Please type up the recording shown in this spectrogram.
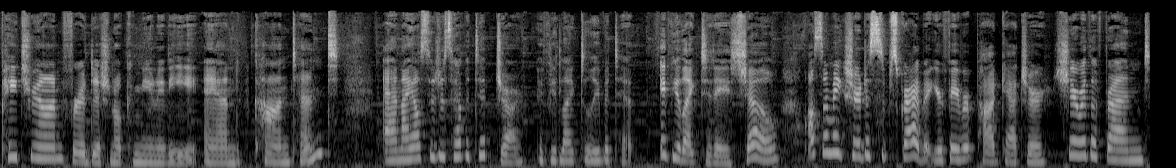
Patreon for additional community and content, and I also just have a tip jar if you'd like to leave a tip. If you like today's show, also make sure to subscribe at your favorite podcatcher, share with a friend,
